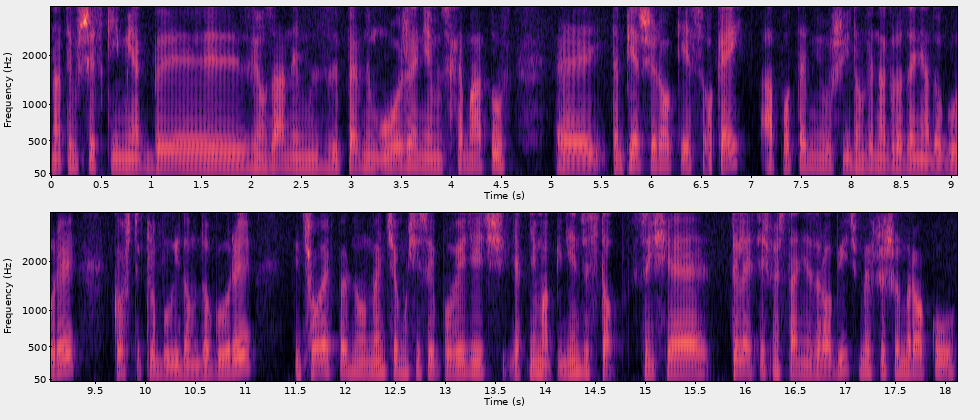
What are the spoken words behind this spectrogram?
na tym wszystkim jakby związanym z pewnym ułożeniem schematów, e, ten pierwszy rok jest ok, a potem już idą wynagrodzenia do góry, koszty klubu idą do góry i człowiek w pewnym momencie musi sobie powiedzieć, jak nie ma pieniędzy, stop. W sensie tyle jesteśmy w stanie zrobić. My w przyszłym roku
